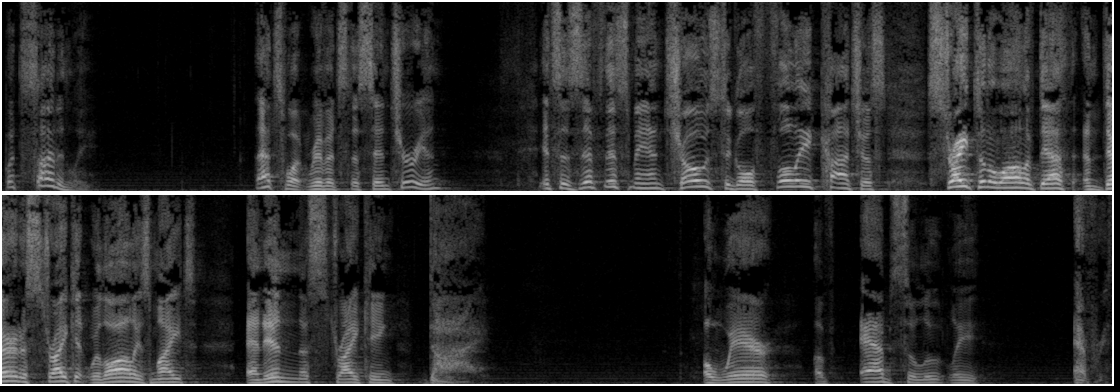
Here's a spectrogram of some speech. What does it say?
But suddenly, that's what rivets the centurion. It's as if this man chose to go fully conscious straight to the wall of death and dare to strike it with all his might, and in the striking, die. Aware of absolutely everything.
